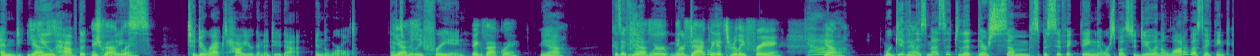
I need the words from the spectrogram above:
And yes, you have the exactly. choice to direct how you're going to do that in the world. That's yes. really freeing. Exactly. Yeah. Cuz I feel like we're we're Exactly, totally, it's really freeing. Yeah. yeah. We're given yeah. this message that there's some specific thing that we're supposed to do and a lot of us I think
